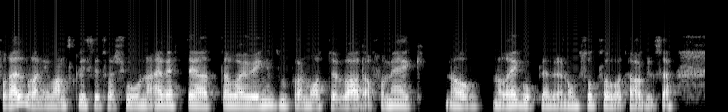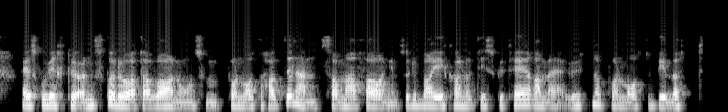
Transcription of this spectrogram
foreldrene i vanskelige situasjoner. Jeg vet det at det var jo ingen som på en måte var der for meg når, når jeg opplevde en omsorgsovertakelse. Jeg skulle virkelig ønske da at det var noen som på en måte hadde den samme erfaringen, så det bare gikk an å diskutere med uten å på en måte bli møtt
